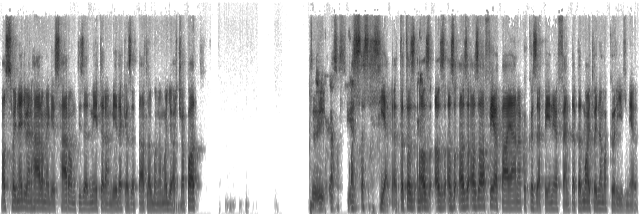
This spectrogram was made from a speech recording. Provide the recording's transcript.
az, hogy 43,3 méteren védekezett átlagban a magyar csapat, az, az, az hihetet. Tehát az, az, az, az, az, az a félpályának a közepénél fentebb, tehát majd, hogy nem a körívnél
